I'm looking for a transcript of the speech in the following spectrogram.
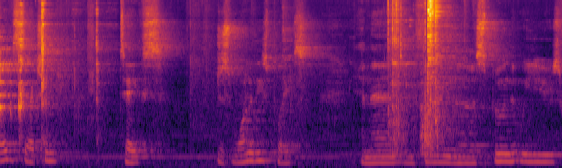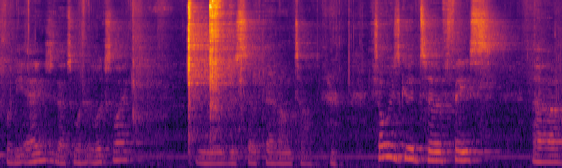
egg section takes just one of these plates, and then you find the spoon that we use for the eggs. That's what it looks like. And we'll just set that on top there. It's always good to face uh,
